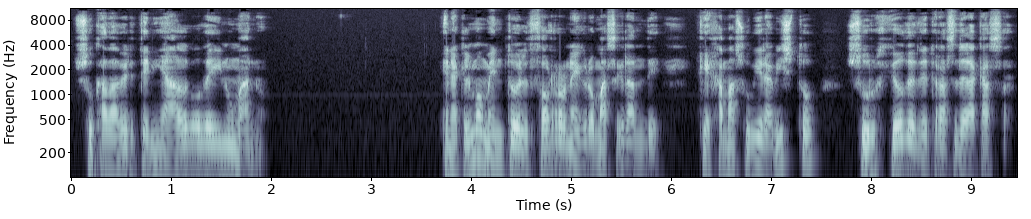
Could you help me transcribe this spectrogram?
Su cadáver tenía algo de inhumano. En aquel momento el zorro negro más grande que jamás hubiera visto surgió de detrás de la casa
